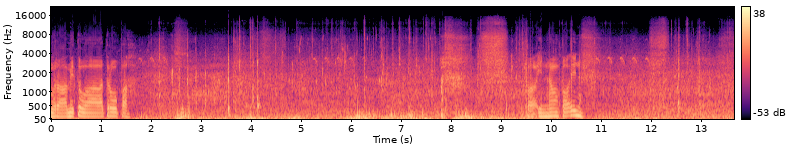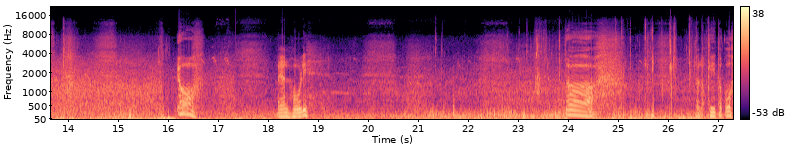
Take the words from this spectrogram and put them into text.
Marami to mga katropa. Pain na, pain. Oh. Ayan, huli. Ah. Talakita ko.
